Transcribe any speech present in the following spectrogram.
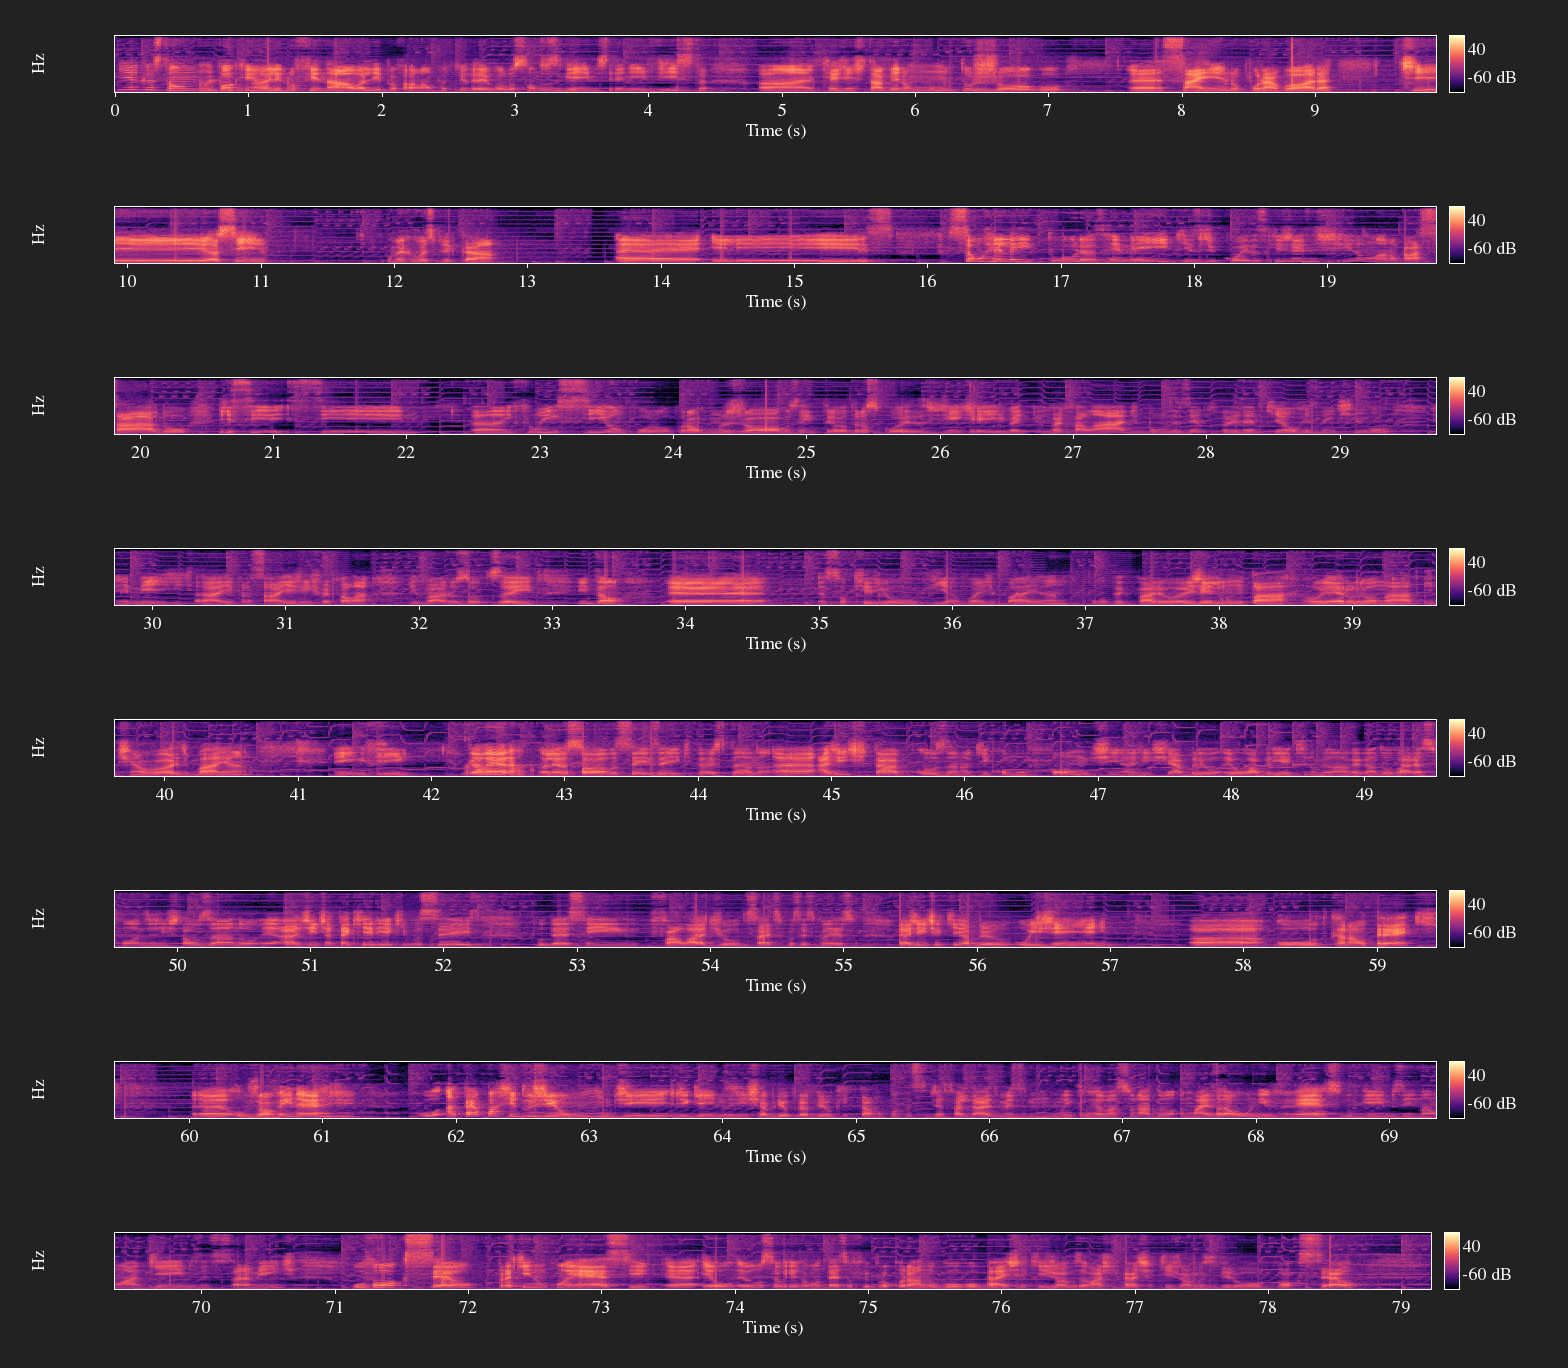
E a questão um pouquinho ali no final, ali, para falar um pouquinho da evolução dos games, tendo em vista uh, que a gente está vendo muito jogo uh, saindo por agora que, assim, como é que eu vou explicar? É, eles são releituras, remakes de coisas que já existiram lá no passado ou que se, se uh, influenciam por, por alguns jogos, entre outras coisas. A gente aí vai, vai falar de bons exemplos, por exemplo, que é o Resident Evil Remake que está aí para sair. A gente vai falar de vários outros aí. Então, é, eu só queria ouvir a voz de baiano. Puta que pariu. Hoje ele não tá. Era o Leonardo que tinha a voz de baiano. Enfim. Galera, olha só, vocês aí que estão estando, uh, a gente está usando aqui como fonte, a gente abriu, eu abri aqui no meu navegador várias fontes, a gente está usando, a gente até queria que vocês pudessem falar de outros sites que vocês conheçam. A gente aqui abriu o IGN, uh, o Canal Tech, uh, o Jovem Nerd, até a partir do G1 de, de games a gente abriu para ver o que estava acontecendo de atualidades, mas muito relacionado mais ao universo do games e não a games necessariamente. O Voxel, para quem não conhece, é, eu, eu não sei o que, que, acontece, eu fui procurar no Google Baixa Aqui Jogos, eu acho que Baixa Aqui Jogos virou Voxel.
